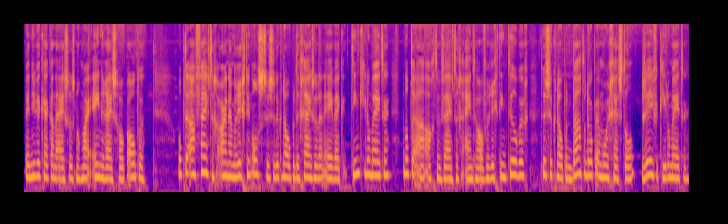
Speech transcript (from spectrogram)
Bij Nieuwekerk aan de IJssel is nog maar één rijstrook open. Op de A50 Arnhem richting Oost tussen de knopen de Grijzer en Ewijk 10 kilometer. En op de A58 Eindhoven richting Tilburg tussen knopen Baterdorp en Moorgestel 7 kilometer.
